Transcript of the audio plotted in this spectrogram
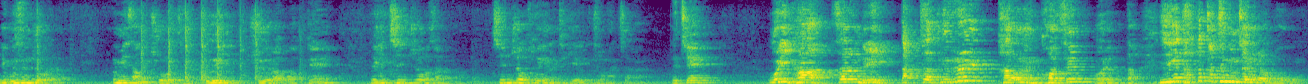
이게 무슨 주어야? 의미상 주어지. 의 주라고 할게. 여기 진주어잖아. 진주어 소리는 여기 들어갔잖아. 됐지? 우리 가 사람들이 낙타들을 다루는 것은 어렵다. 이게 다 똑같은 문장이라고.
